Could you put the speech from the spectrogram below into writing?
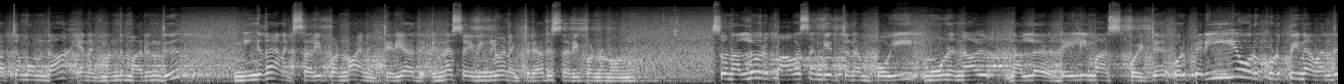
ரத்தமும் தான் எனக்கு வந்து மருந்து. நீங்கள் தான் எனக்கு சரி பண்ணோம் எனக்கு தெரியாது. என்ன செய்வீங்களோ எனக்கு தெரியாது சரி பண்ணணும்னு. ஸோ நல்ல ஒரு பாவ சங்கீர்த்தனம் போய் மூணு நாள் நல்ல டெய்லி மாஸ் போயிட்டு ஒரு பெரிய ஒரு குடுப்பினை வந்து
